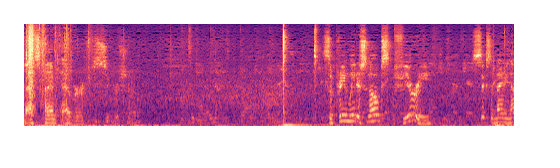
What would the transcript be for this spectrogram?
Last time ever. Supreme Leader Snoke's Fury. 6 of 99.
